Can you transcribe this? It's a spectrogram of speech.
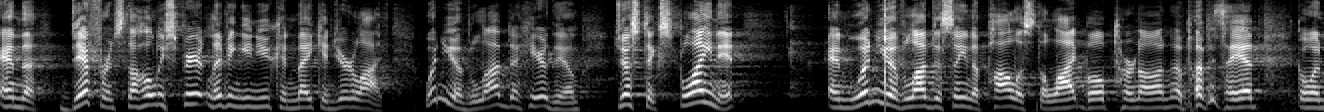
and the difference the Holy Spirit living in you can make in your life. Wouldn't you have loved to hear them just explain it and wouldn't you have loved to seen Apollos, the light bulb turn on above his head, going,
